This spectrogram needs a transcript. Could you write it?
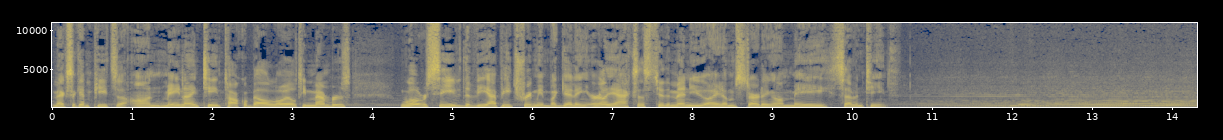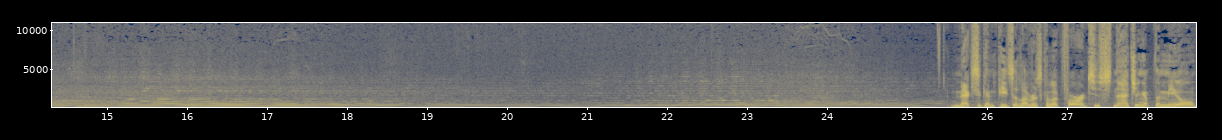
Mexican pizza on May 19th. Taco Bell loyalty members will receive the VIP treatment by getting early access to the menu items starting on May 17th. Mexican pizza lovers can look forward to snatching up the meal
